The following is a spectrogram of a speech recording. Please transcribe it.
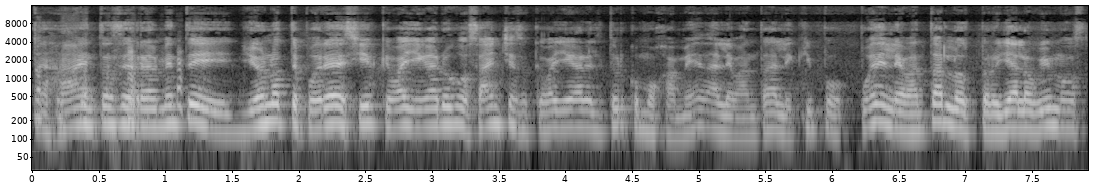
Ajá, entonces realmente yo no te podría decir que va a llegar Hugo Sánchez o que va a llegar el Turco Mohamed a levantar al equipo. Pueden levantarlos, pero ya lo vimos.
